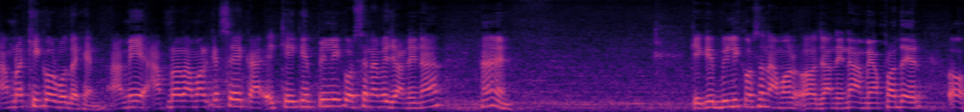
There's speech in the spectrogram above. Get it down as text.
আমরা কি করব দেখেন? আমি, আপনারা আমার কাছে কা- কে প্রিলি করছেন আমি জানি না হ্যাঁ? কে কে বিলি করছেন আমার জানি না, আমি আপনাদের, ও।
